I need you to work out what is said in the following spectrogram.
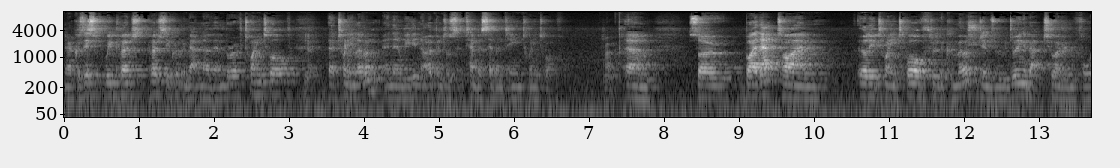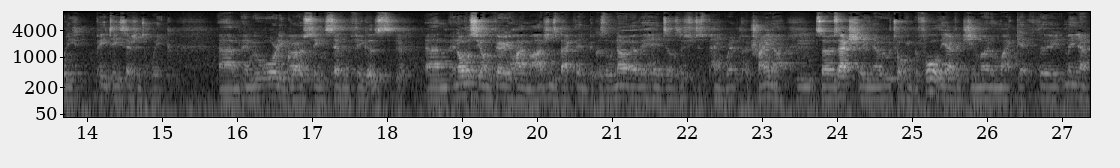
You know, because this we purchased purchased the equipment about November of 2012, Yeah. uh, 2011, and then we didn't open until September 17, 2012. Right. Um, so by that time, early 2012, through the commercial gyms, we were doing about 240 PT sessions a week, um, and we were already grossing seven figures. Yeah. Um, and obviously on very high margins back then because there were no overheads. I was literally just paying rent per trainer. Mm. So it was actually, you know, we were talking before the average gym owner might get 30. You know,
